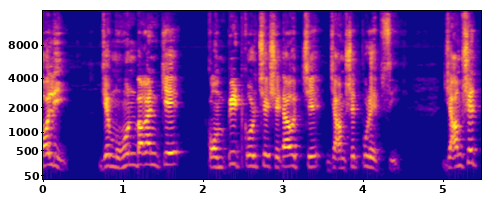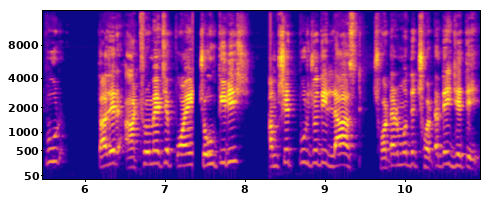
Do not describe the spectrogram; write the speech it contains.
দলই যে মোহনবাগানকে কম্পিট করছে সেটা হচ্ছে জামশেদপুর এফসি জামশেদপুর তাদের আঠেরো ম্যাচে পয়েন্ট চৌত্রিশ, জামশেদপুর যদি লাস্ট ছটার মধ্যে ছটাতেই যেতে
